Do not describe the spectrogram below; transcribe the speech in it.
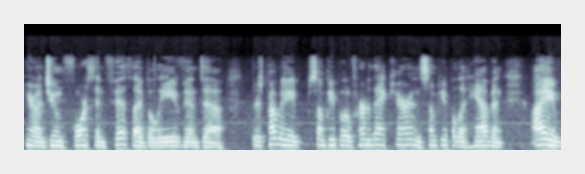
here on June 4th and 5th, I believe, and uh, there's probably some people who've heard of that, Karen, and some people that haven't. I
